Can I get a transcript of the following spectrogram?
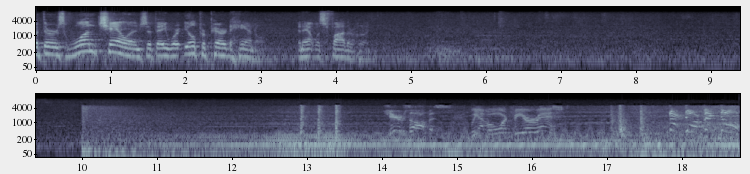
But there's one challenge that they were ill prepared to handle, and that was fatherhood. Sheriff's office. We have a warrant for your arrest. Back door! Back door!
